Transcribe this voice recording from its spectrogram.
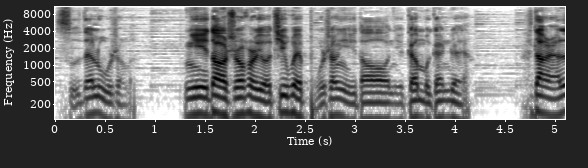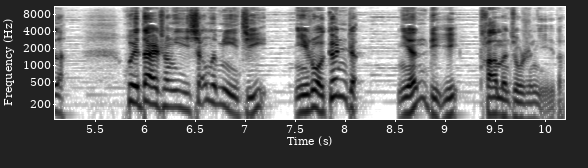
死在路上了。你到时候有机会补上一刀，你跟不跟着呀？当然了，会带上一箱子秘籍。你若跟着，年底。”他们就是你的。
